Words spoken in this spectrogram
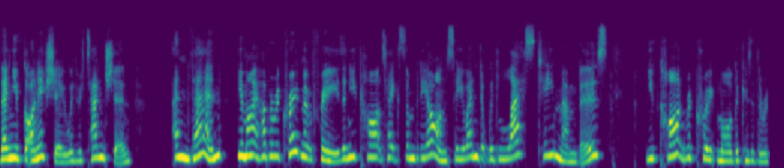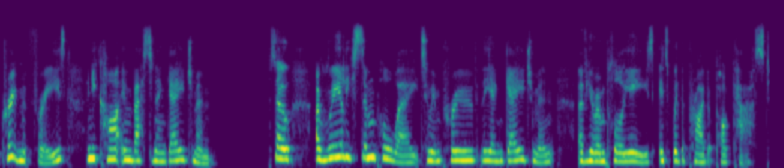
then you've got an issue with retention. And then you might have a recruitment freeze and you can't take somebody on. So you end up with less team members. You can't recruit more because of the recruitment freeze and you can't invest in engagement so, a really simple way to improve the engagement of your employees is with a private podcast.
